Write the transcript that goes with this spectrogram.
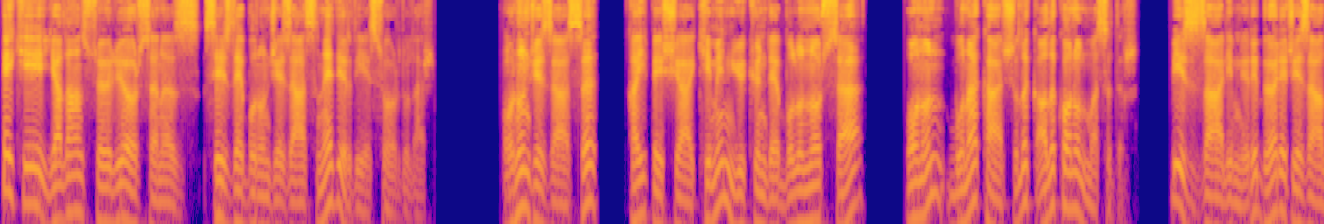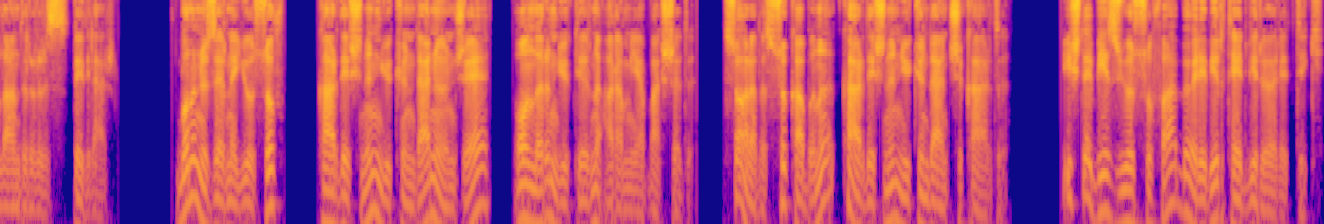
peki yalan söylüyorsanız siz de bunun cezası nedir diye sordular. Onun cezası, kayıp eşya kimin yükünde bulunursa, onun buna karşılık alıkonulmasıdır. Biz zalimleri böyle cezalandırırız dediler. Bunun üzerine Yusuf, kardeşinin yükünden önce onların yüklerini aramaya başladı. Sonra da su kabını kardeşinin yükünden çıkardı. İşte biz Yusuf'a böyle bir tedbir öğrettik.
